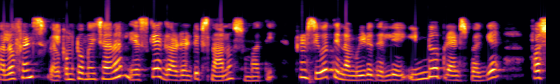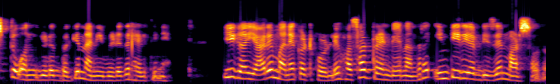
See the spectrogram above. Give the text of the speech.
Hello friends welcome to my channel S K garden tips ನಾನು ಸುಮತಿ. ಫ್ರೆಂಡ್ಸ್ ಇವತ್ತಿನ ನಮ್ಮ ವಿಡಿಯೋದಲ್ಲಿ ಇಂಡೋರ್ ಪ್ಲಾಂಟ್ಸ್ ಬಗ್ಗೆ ಫಸ್ಟ್ ಒಂದು ಗಿಡದ ಬಗ್ಗೆ ನಾನು ಈ ವಿಡಿಯೋದಲ್ಲಿ ಹೇಳ್ತೀನಿ. ಈಗ ಯಾರೇ ಮನೆ ಕಟ್ಕೊಳ್ಳಿ, ಹೊಸ ಟ್ರೆಂಡ್ ಏನಂದ್ರೆ ಇಂಟೀರಿಯರ್ ಡಿಸೈನ್ ಮಾಡಿಸೋದು.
